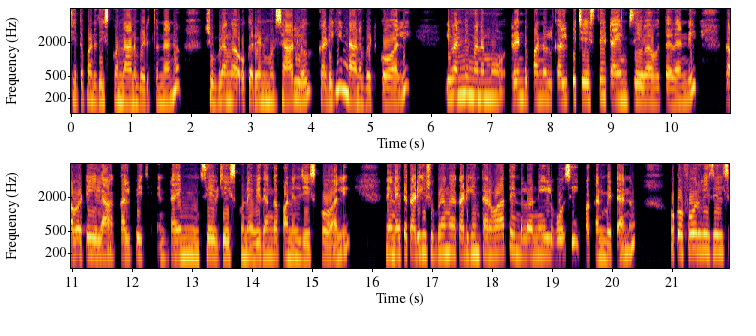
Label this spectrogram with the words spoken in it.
చింతపండు తీసుకొని నానబెడుతున్నాను. శుభ్రంగా ఒక రెండు మూడు సార్లు కడిగి నానబెట్టుకోవాలి. ఇవన్నీ మనము రెండు పనులు కలిపి చేస్తే టైం సేవ్ అవుతుందండి. కాబట్టి ఇలా కలిపి టైం సేవ్ చేసుకునే విధంగా పనులు చేసుకోవాలి. నేనైతే కడిగి శుభ్రంగా కడిగిన తర్వాత ఇందులో నీళ్ళు పోసి పక్కన పెట్టాను. ఒక ఫోర్ విజిల్స్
